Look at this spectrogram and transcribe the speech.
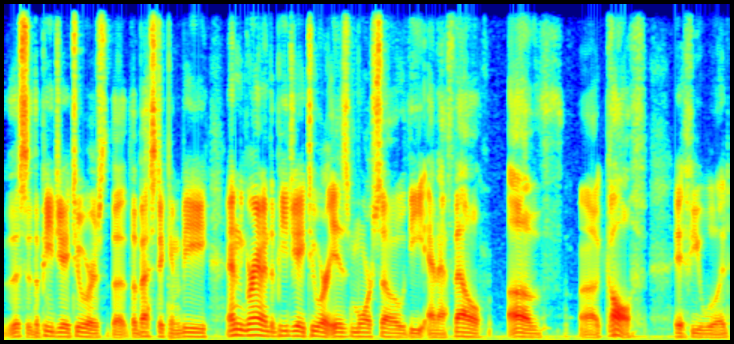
this is the PGA Tour is the the best it can be." And granted, the PGA Tour is more so the NFL of uh, golf, if you would.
